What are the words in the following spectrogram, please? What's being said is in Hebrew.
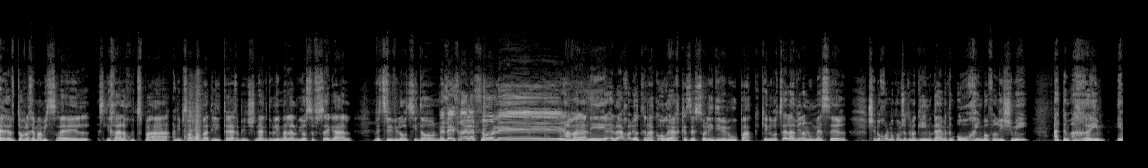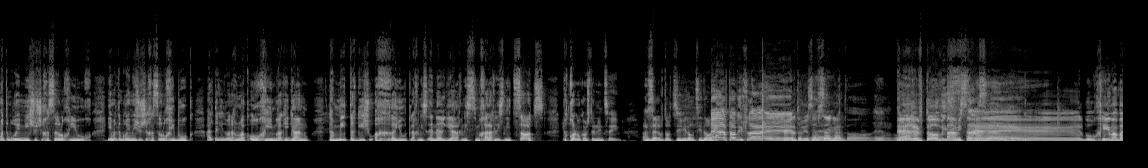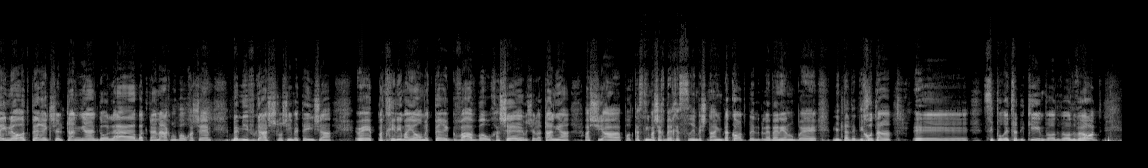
ערב טוב לכם, עם ישראל. סליחה על החוצפה, אני בסך הכל באתי להתארח בין שני הגדולים הללו, יוסף סגל וצבי וילור צידון. וזה ישראל אסולין! אבל אני לא יכול להיות כאן רק אורח כזה סולידי ומאופק, כי אני רוצה להעביר לנו מסר שבכל מקום שאתם מגיעים, גם אם אתם אורחים באופן רשמי, אתם אחראים. אם אתם רואים מישהו שחסר לו חיוך, אם אתם רואים מישהו שחסר לו חיבוק, אל תגידו אנחנו רק אורחים, רק הגענו. תמיד תרגישו אחריות להכניס אנרגיה, להכניס שמחה, להכניס ניצוץ לכל מקום שאתם נמצאים. אז ערב טוב צבי וילור צידון. ערב טוב ישראל! ערב טוב יוסף סגל. ערב טוב, ערב ערב טוב עם ישראל. ברוכים הבאים לעוד פרק של טניה גדולה בקטנה. אנחנו ברוך השם במפגש 39. אה, מתחילים היום את פרק ו' ברוך השם של הטניה. הש... הפודקאסט יימשך בערך 22 דקות. בין לבין יהיה לנו במילתא דבדיחותא. אה, סיפורי צדיקים ועוד ועוד ועוד.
